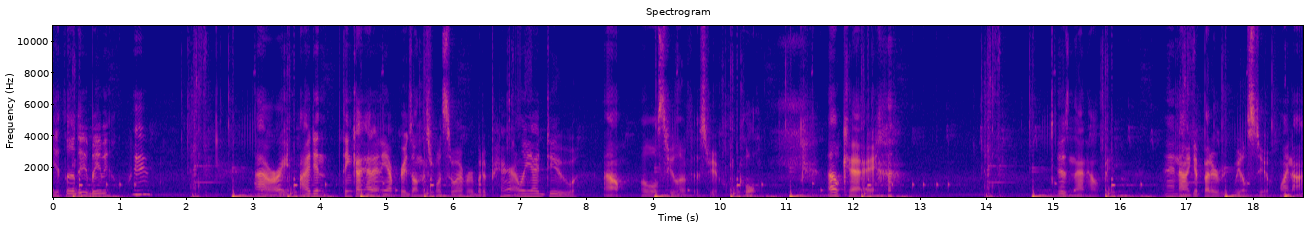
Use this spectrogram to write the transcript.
Yes I do, baby. Alright, I didn't think I had any upgrades on this whatsoever, but apparently I do. Oh, a little too low for this vehicle. Cool. Okay. Isn't that healthy? And now I get better wheels too. Why not?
